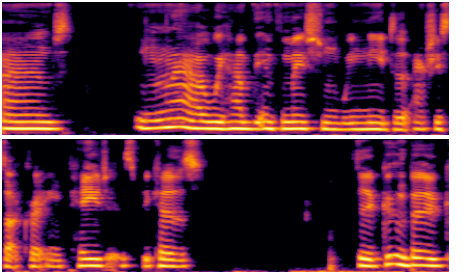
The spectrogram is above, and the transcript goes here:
And now we have the information we need to actually start creating pages because the Gutenberg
